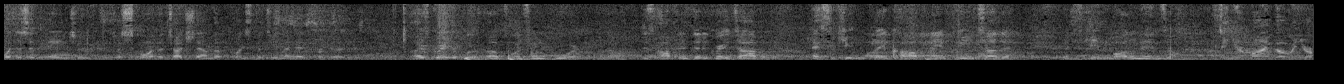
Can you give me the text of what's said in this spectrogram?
What does it mean to, to score the touchdown that puts the team ahead for good? Uh, it's great to put uh, points on the board. You know, this offense did a great job of executing play call, playing for each other, and just getting the ball in the end zone. In your mind, though, in your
